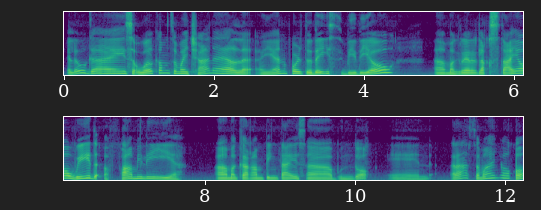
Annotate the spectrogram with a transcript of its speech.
Hello guys! Welcome to my channel. Ayan, for today's video, ah, magre-relax tayo with family. Ah, magkakamping tayo sa bundok. And tara, samahan niyo ako!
